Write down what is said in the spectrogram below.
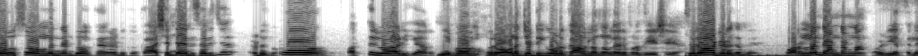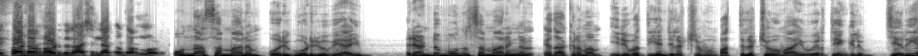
ദിവസം ഒന്നും രണ്ടും ഒക്കെ എടുക്കും. കാശിന്റെ അനുസരിച്ച് എടുക്കും. ഓ പത്ത് രൂപ അടിക്കാറ്. ഇനിയിപ്പം ഒരു ഓണച്ചട്ടിക്ക് കൊടുക്കാമല്ലോ എന്നുള്ള ഒരു പ്രതീക്ഷയാണ് സ്ഥിരമായിട്ട് എടുക്കുന്നേ. ഒരെണ്ണം രണ്ടെണ്ണം ഒഴിയത്തില്ല. ഇപ്പൊ ഒരെണ്ണം എടുത്തു. കാശില്ലാത്തോണ്ട് ഒരെണ്ണം എടുക്കും ഒന്നാം സമ്മാനം ഒരു കോടി രൂപയായും രണ്ടും മൂന്നും സമ്മാനങ്ങൾ യഥാക്രമം ഇരുപത്തിയഞ്ച് ലക്ഷവും പത്ത് ലക്ഷവുമായി ഉയർത്തിയെങ്കിലും ചെറിയ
